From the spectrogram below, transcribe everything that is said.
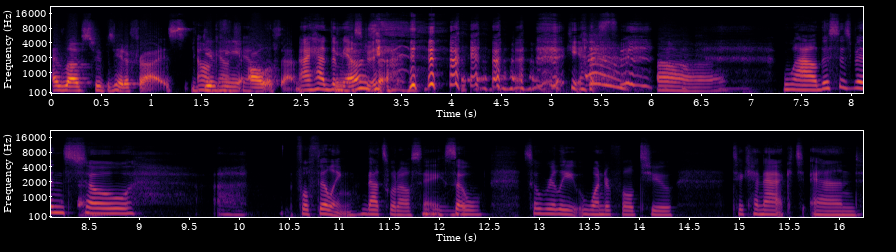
i love sweet potato fries Oh, give gosh, me yeah. all of them I had them you yesterday. yes. Uh, Wow, this has been so uh, fulfilling. That's what I'll say. Mhm. So, so really wonderful to to connect and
